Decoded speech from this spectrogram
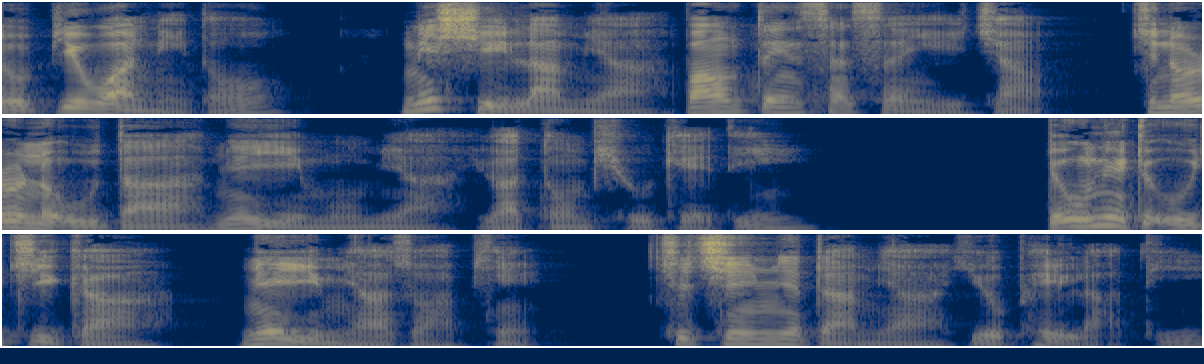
တို့ပြည့်ဝနေသောနှစ်ရှည်လများပေါင်းတင်ဆက်ဆက်ရေးကြောင့်ကျွန်တော်တို့နှစ်ဦးသားမျက်ရည်မူးများရွာသွန်းဖြိုးခဲ့သည်တဦးနှင့်တဦးကြည့်ကာမျက်ရည်များစွာဖြင့်ချစ်ချင်းမြတ်တာများယူဖိတ်လာသည်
